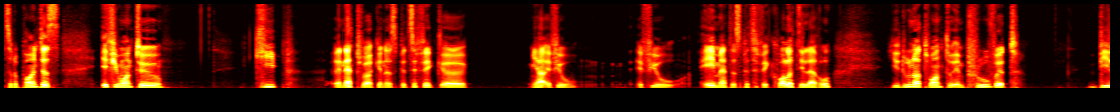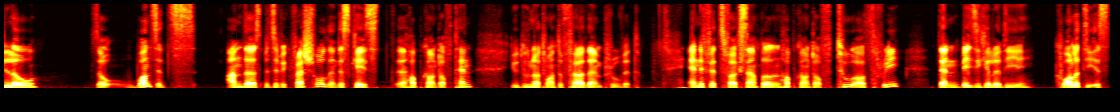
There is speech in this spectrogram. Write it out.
So the point is, if you want to keep a network in a specific uh, yeah if you if you aim at a specific quality level you do not want to improve it below. So once it's under a specific threshold in this case a hop count of 10 you do not want to further improve it. And if it's for example a hop count of 2 or 3 then basically the quality is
